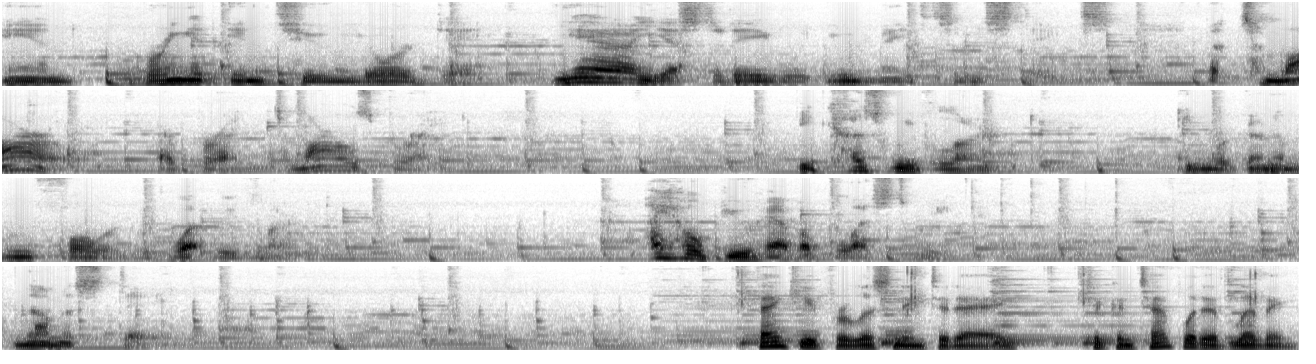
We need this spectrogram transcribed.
and bring it into your day. Yeah, yesterday you made some mistakes, but tomorrow are bright. Tomorrow's bright because we've learned and we're going to move forward with what we've learned. I hope you have a blessed week. Namaste. Thank you for listening today to Contemplative Living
